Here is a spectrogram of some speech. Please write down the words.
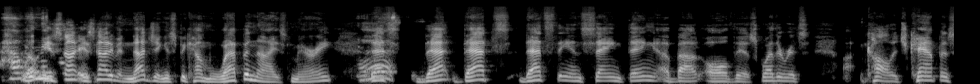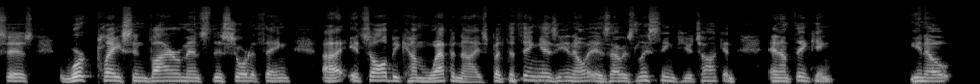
How well, it's not it's not even nudging it's become weaponized mary. Yes. that's that that's that's the insane thing about all this whether it's uh, college campuses workplace environments this sort of thing uh, it's all become weaponized. But the thing is you know as i was listening to you talking and i'm thinking you know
